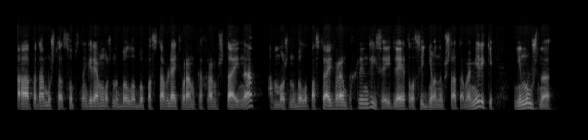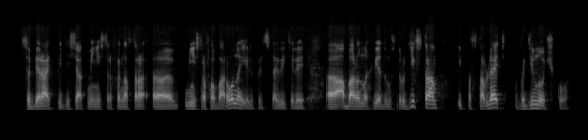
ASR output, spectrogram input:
А, потому что, собственно говоря, можно было бы поставлять в рамках Рамштайна, а можно было поставить в рамках Ленд-Лиза. И для этого Соединенным Штатам Америки не нужно собирать 50 министров, иностран... э, министров обороны или представителей э, оборонных ведомств других стран и поставлять в одиночку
